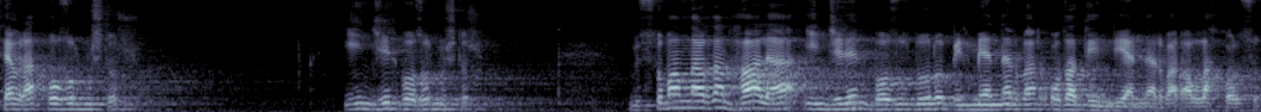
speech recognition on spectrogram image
Tevrat bozulmuştur. İncil bozulmuştur. Müslümanlardan hala İncil'in bozulduğunu bilmeyenler var, o da din diyenler var, Allah korusun.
